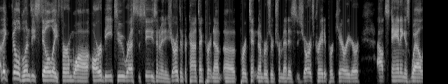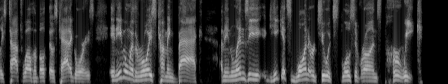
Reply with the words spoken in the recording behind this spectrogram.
I think Philip Lindsay's still a firm uh, RB two rest of the season. I mean, his yards after contact per, uh, per attempt numbers are tremendous. His yards created per carrier outstanding as well. He's top twelve in both those categories. And even with Royce coming back, I mean, Lindsay he gets one or two explosive runs per week,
